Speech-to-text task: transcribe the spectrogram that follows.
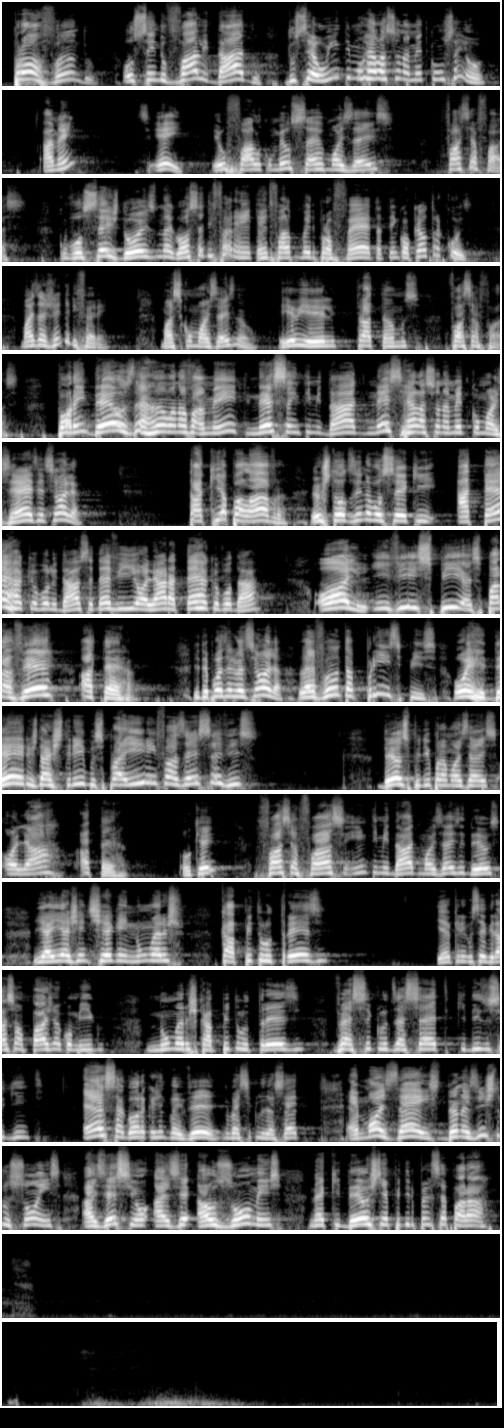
provando ou sendo validado do seu íntimo relacionamento com o Senhor. Amém? Ei, eu falo com meu servo Moisés face a face. Com vocês dois o negócio é diferente. A gente fala por meio de profeta, tem qualquer outra coisa. Mas a gente é diferente. Mas com Moisés não. Eu e ele tratamos face a face. Porém, Deus derrama novamente nessa intimidade, nesse relacionamento com Moisés. Ele diz: Olha, está aqui a palavra. Eu estou dizendo a você que a terra que eu vou lhe dar, você deve ir olhar a terra que eu vou dar. Olhe, envie espias para ver a terra. E depois ele vai dizer: Olha, levanta príncipes ou herdeiros das tribos para irem fazer esse serviço. Deus pediu para Moisés olhar a terra, ok? Face a face, intimidade, Moisés e Deus. E aí a gente chega em Números, capítulo 13. E aí eu queria que você virasse uma página comigo. Números, capítulo 13, versículo 17, que diz o seguinte: essa agora que a gente vai ver, no versículo 17, é Moisés dando as instruções aos homens né, que Deus tinha pedido para ele separar.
